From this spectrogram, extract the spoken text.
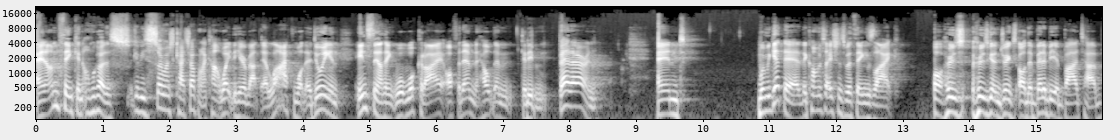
And I'm thinking, oh my God, there's going to be so much to catch up on. I can't wait to hear about their life and what they're doing. And instantly I think, well, what could I offer them to help them get even better? And, and when we get there, the conversations were things like, oh, who's, who's going to drink? Oh, there better be a bar tab.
